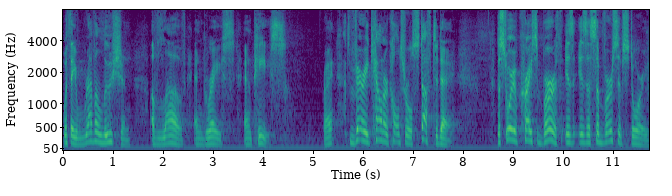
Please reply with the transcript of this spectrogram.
with a revolution of love and grace and peace, right? That's very countercultural stuff today. The story of Christ's birth is, is a subversive story.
